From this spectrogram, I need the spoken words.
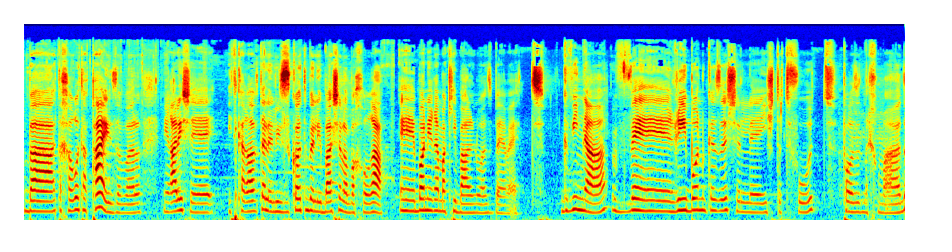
בתחרות הפייז, אבל נראה לי שהתקרבת ללזכות בליבה של הבחורה. אה, בוא נראה מה קיבלנו אז באמת. גבינה וריבון כזה של אה, השתתפות, פה זה נחמד.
